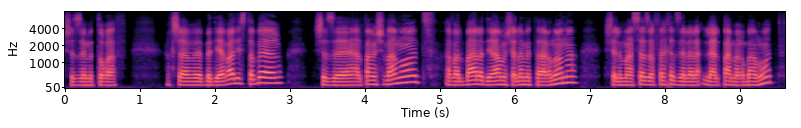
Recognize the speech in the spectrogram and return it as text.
שזה מטורף. עכשיו בדיעבד הסתבר שזה 2700 אבל בעל הדירה משלם את הארנונה שלמעשה זה הופך את זה ל-2400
